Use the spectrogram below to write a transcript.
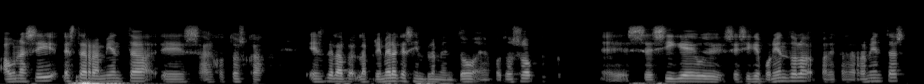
Aún así, esta herramienta es algo tosca. Es de la, primera que se implementó en Photoshop. Eh, se, sigue, se sigue poniendo la paleta de herramientas,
